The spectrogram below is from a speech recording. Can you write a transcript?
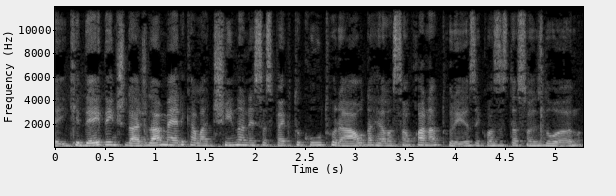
e que dê a identidade da América Latina nesse aspecto cultural da relação com a natureza e com as estações do ano,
